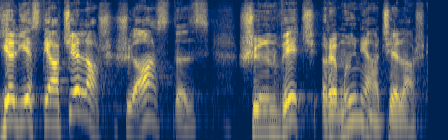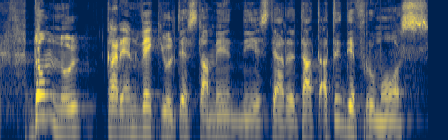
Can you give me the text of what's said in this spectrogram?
el este același și astăzi și în veci rămâne același. Domnul, care în Vechiul Testament ne este arătat atât de frumos,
